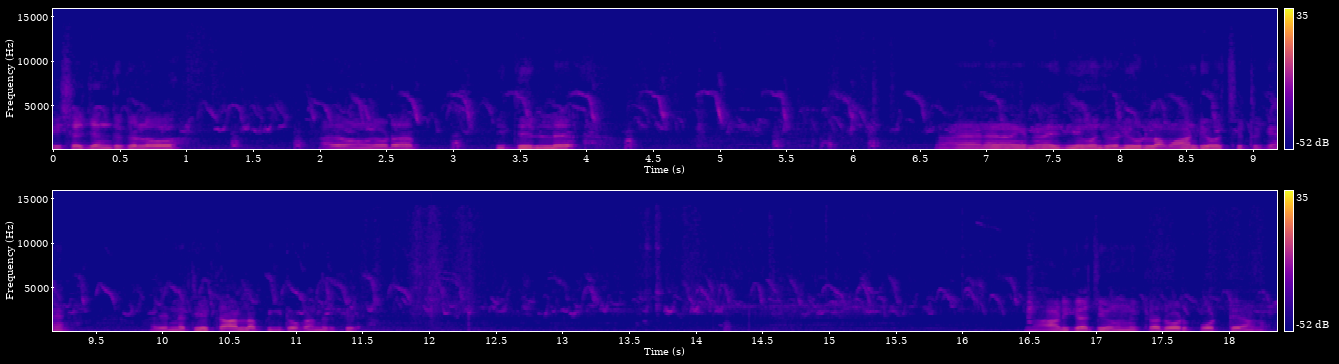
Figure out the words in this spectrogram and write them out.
விஷ ஜந்துக்களோ அது அவங்களோட இது இல்லை. நான் என்ன நினைக்கிறேன்னா இதையும் கொஞ்சம் வெளியூடலாமான்னு யோசிச்சுட்டு இருக்கேன் அது என்னத்தையும் காலில் அப்பிக்கிட்டு உட்காந்துருக்கு நாளைக்காச்சும் இவனுக்கு கருவாடு போட்டே ஆகணும்.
